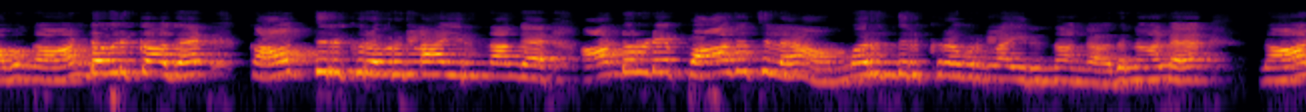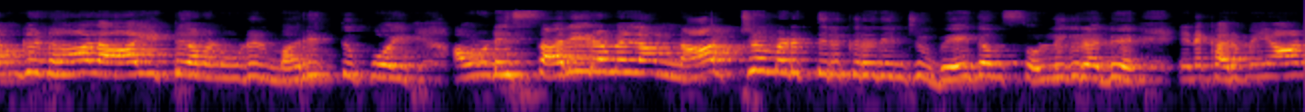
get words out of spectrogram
அவங்க ஆண்டவருக்காக காத்திருக்கிறவர்களா இருந்தாங்க. ஆண்டவருடைய பாதத்துல அமர்ந்திருக்கிறவர்களா இருந்தாங்க. அதனால நான்கு நாள் ஆயிட்டு அவன் உடன் மறித்து போய் அவனுடைய சரீரம் எல்லாம் நாற்றம் எடுத்திருக்கிறது என்று வேதம் சொல்லுகிறது. எனக்கு அருமையான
